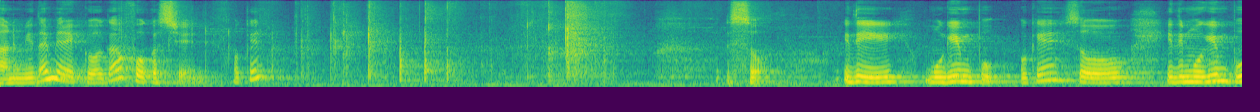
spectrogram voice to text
దాని మీద మీరు ఎక్కువగా ఫోకస్ చేయండి. ఓకే సో ఇది ముగింపు ఓకే సో ఇది ముగింపు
